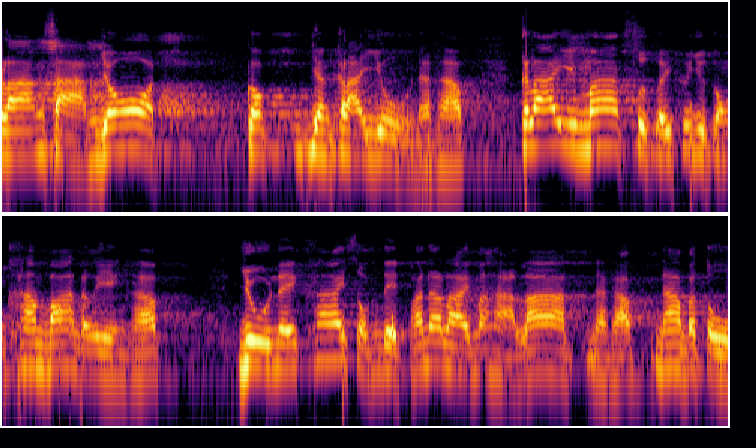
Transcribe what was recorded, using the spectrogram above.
ปรางสามยอดก็ยังไกลอยู่นะครับ ใกล้มากสุดเลยคืออยู่ตรงข้ามบ้านเราเองครับ อยู่ในค่ายสมเด็จพระนารายณ์มหาราชนะครับ หน้าประตู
